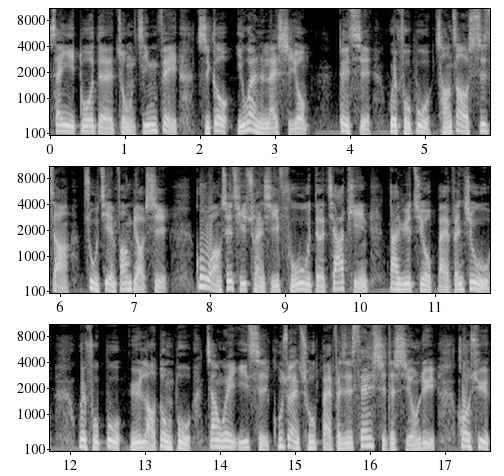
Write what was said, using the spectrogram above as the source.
三亿多的总经费只够一万人来使用。对此，卫福部长照司长祝建芳表示，过往申请喘息服务的家庭大约只有百分之五，卫福部与劳动部将会以此估算出百分之三十的使用率，后续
